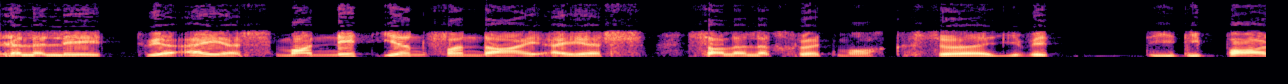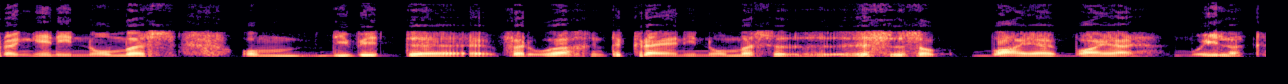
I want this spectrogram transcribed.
hulle lê twee eiers, maar net een van daai eiers sal hulle groot maak. So jy weet die die paring en die nommers om die wet uh, verhoging te kry in die nommers is is ook baie baie moeilik.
